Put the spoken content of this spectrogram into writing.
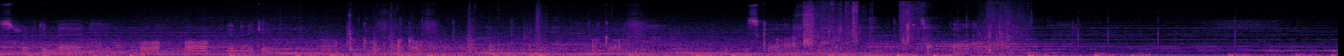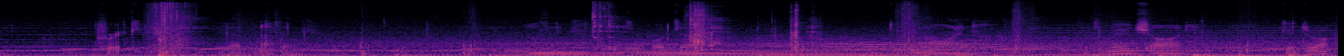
stripped him bare. Oh, oh, you're naked. Oh, fuck off, fuck off. Off. This guy. Take that. Prick. He had nothing. Nothing. Take your vodka. Wine. Take your moonshine. Get drunk.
